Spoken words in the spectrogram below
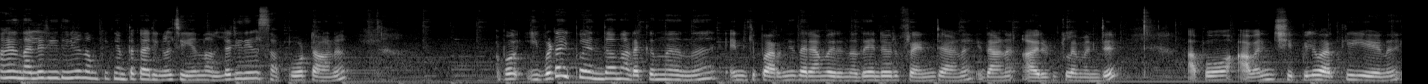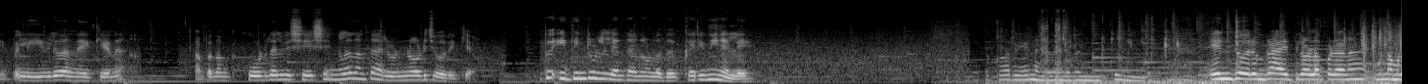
അങ്ങനെ നല്ല രീതിയിൽ നമുക്ക് ഇങ്ങനത്തെ കാര്യങ്ങൾ ചെയ്യാൻ നല്ല രീതിയിൽ സപ്പോർട്ടാണ്. അപ്പോൾ ഇവിടെ ഇപ്പോൾ എന്താ നടക്കുന്നതെന്ന് എനിക്ക് പറഞ്ഞു തരാൻ വരുന്നത് എന്റെ ഒരു ഫ്രണ്ടാണ് ഇതാണ് അരുൺ ക്ലെമന്റ് അപ്പോൾ അവൻ ഷിപ്പിൽ വർക്ക് ചെയ്യാണ്. ഇപ്പോൾ ലീവിൽ വന്നേക്കാണ്. അപ്പോൾ നമുക്ക് കൂടുതൽ വിശേഷങ്ങൾ നമുക്ക് അരുണിനോട് ചോദിക്കാം. ഇപ്പോൾ ഇതിന്റെ ഉള്ളിൽ എന്താണുള്ളത്? കരിമീനല്ലേ? എന്തോരം പ്രായത്തിലുള്ളപ്പോഴാണ് നമ്മൾ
